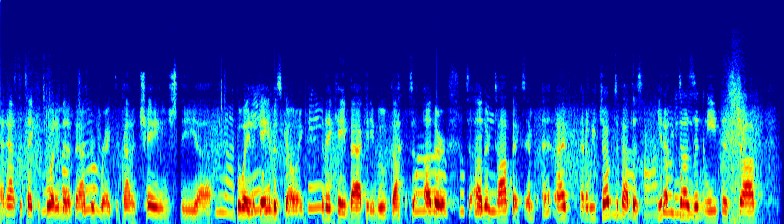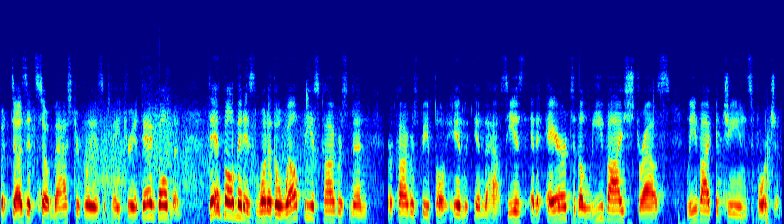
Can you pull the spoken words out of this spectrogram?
and has to take a 20 minute bathroom break to kind of change the, uh, the way the game is going. And they came back and he moved on to other, to other topics. And, and, I, and we joked about this. You know who doesn't need this job, but does it so masterfully as a patriot? Dan Goldman. Dan Goldman is one of the wealthiest congressmen or congresspeople in in the House. He is an heir to the Levi Strauss, Levi Jeans fortune.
